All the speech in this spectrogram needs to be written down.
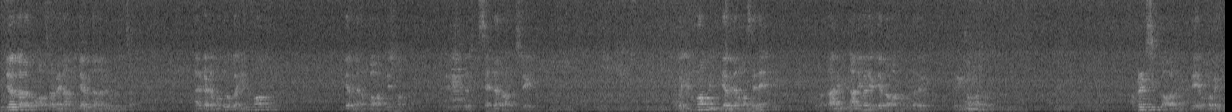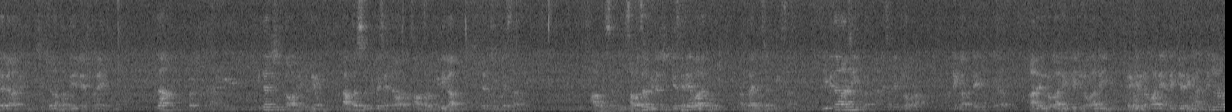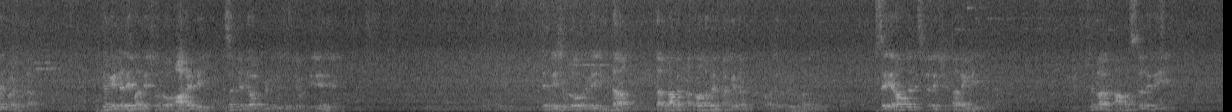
ఉద్యోగాలకు అవసరమైన విద్యా విధానాన్ని రూపొందించాలి దానికంటే ముందు ఒక యూనిఫామ్ విద్యా విధానం కావాలి. దేశం సెంటర్ ఆఫ్ స్టేట్ ఒక యూనిఫామ్ విద్యా విధానం వస్తేనే దాని దాని మీద ఎన్టీఆర్ ప్రమాణం కూడా అప్రెంటిస్షిప్ కావాలి. అంటే ఒక వ్యక్తి దగ్గర శిక్షణ పొంది నేర్చుకునే విధానం ఇంటర్న్షిప్ కావాలి. ఇప్పుడు మేము డాక్టర్స్ రిప్లేస్ అయిన తర్వాత ఒక సంవత్సరం విధిగా ఇంటర్న్షిప్ చేస్తారు ఆ సంవత్సరం ఇంటర్న్షిప్ చేస్తేనే వాళ్ళకు డ్రైవర్ సర్టిఫికేట్ ఇస్తారు ఈ విధానాన్ని అన్ని సబ్జెక్టులో కూడా అన్ని కా- అంటే కాలేజీలో కానీ పీజీలో కానీ ఐటీలో కానీ అంటే ఇంజనీరింగ్ అన్నింటిలో కూడా ఇది ప్రవేశపెట్టాలి. ముఖ్యంగా ఏంటంటే మన దేశంలో ఆర్ రీసెర్చ్ అండ్ డెవలప్మెంట్ గురించి ఎవరు తెలియదు. అంటే దేశంలో అంటే ఇంత ఇంత అర్థాత అర్థవంతమైన సంకేతం ప్రపంచంలో పెరుగుతున్నది. It's era of digitalisation? IT? Commerce అనేది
